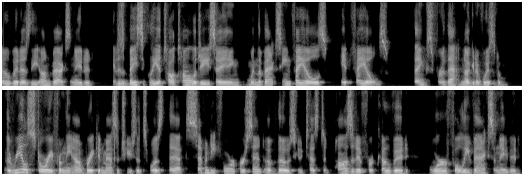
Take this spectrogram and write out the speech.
COVID as the unvaccinated. It is basically a tautology saying when the vaccine fails, it fails. Thanks for that nugget of wisdom. The real story from the outbreak in Massachusetts was that 74% of those who tested positive for COVID were fully vaccinated.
